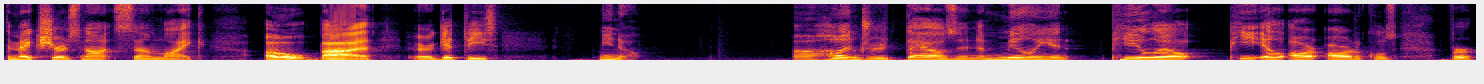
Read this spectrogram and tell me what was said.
to make sure it's not some like, oh, buy or get these, you know, a hundred thousand, a million PLL, PLR articles for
